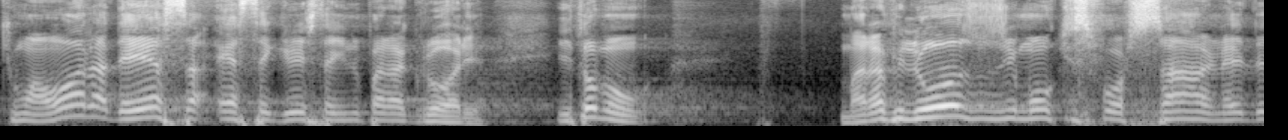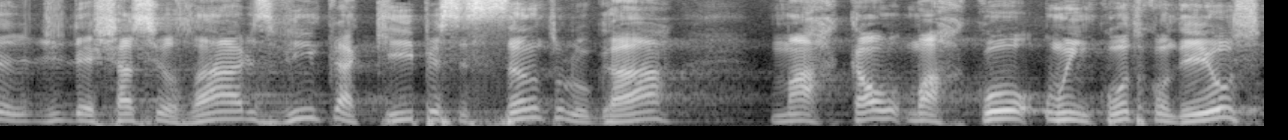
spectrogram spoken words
que uma hora dessa, essa igreja está indo para a glória. Então, irmão, maravilhoso os irmãos que esforçaram, né, de, de deixar seus lares, vir para aqui, para esse santo lugar, marcar, marcou um encontro com Deus,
